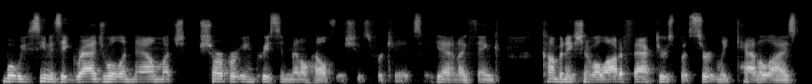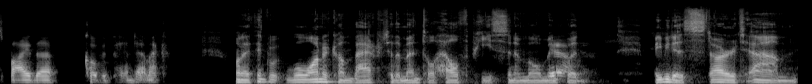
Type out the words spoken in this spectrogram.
what we've seen is a gradual and now much sharper increase in mental health issues for kids. Again, I think combination of a lot of factors, but certainly catalyzed by the COVID pandemic. Well, I think we'll want to come back to the mental health piece in a moment, yeah. but maybe to start, um,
